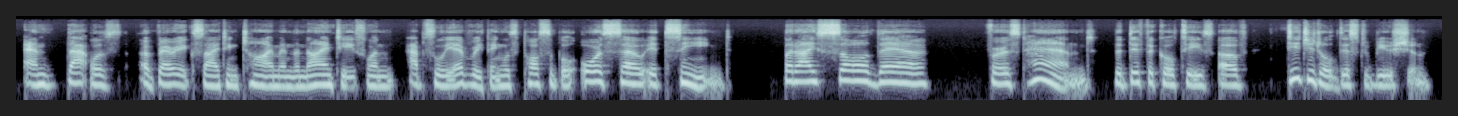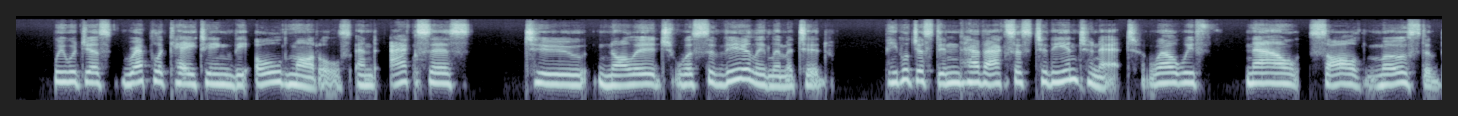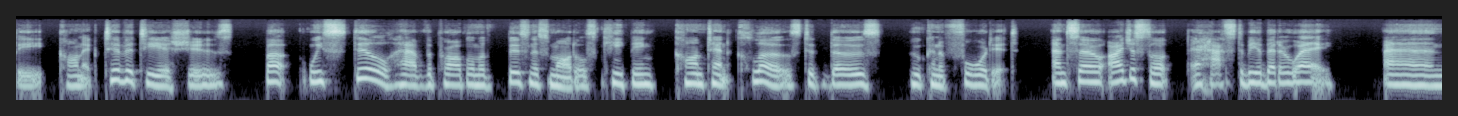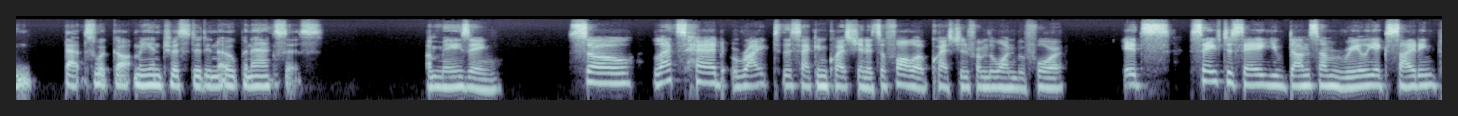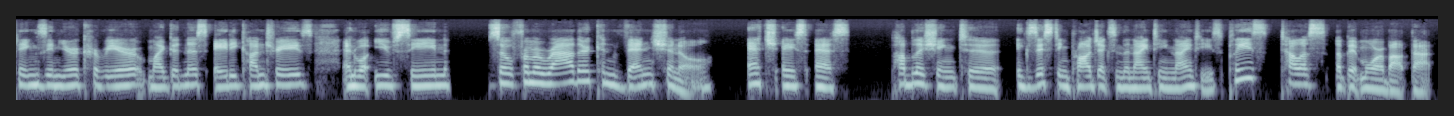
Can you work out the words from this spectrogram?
And that was a very exciting time in the 90s when absolutely everything was possible, or so it seemed. But I saw there firsthand the difficulties of digital distribution we were just replicating the old models and access to knowledge was severely limited. People just didn't have access to the internet. Well, we've now solved most of the connectivity issues, but we still have the problem of business models keeping content closed to those who can afford it. And so I just thought there has to be a better way. And that's what got me interested in open access. Amazing. So let's head right to the second question. It's a follow up question from the one before. It's safe to say you've done some really exciting things in your career. My goodness, 80 countries and what you've seen. So, from a rather conventional HSS publishing to existing projects in the 1990s, please tell us a bit more about that.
